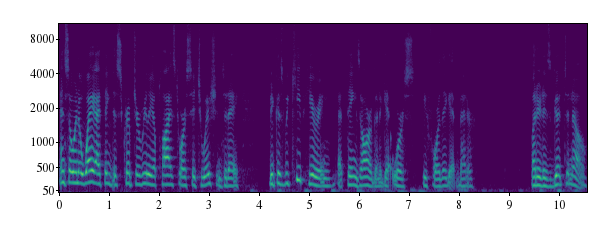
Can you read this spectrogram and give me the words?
And so, in a way, I think the scripture really applies to our situation today because we keep hearing that things are going to get worse before they get better. But it is good to know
